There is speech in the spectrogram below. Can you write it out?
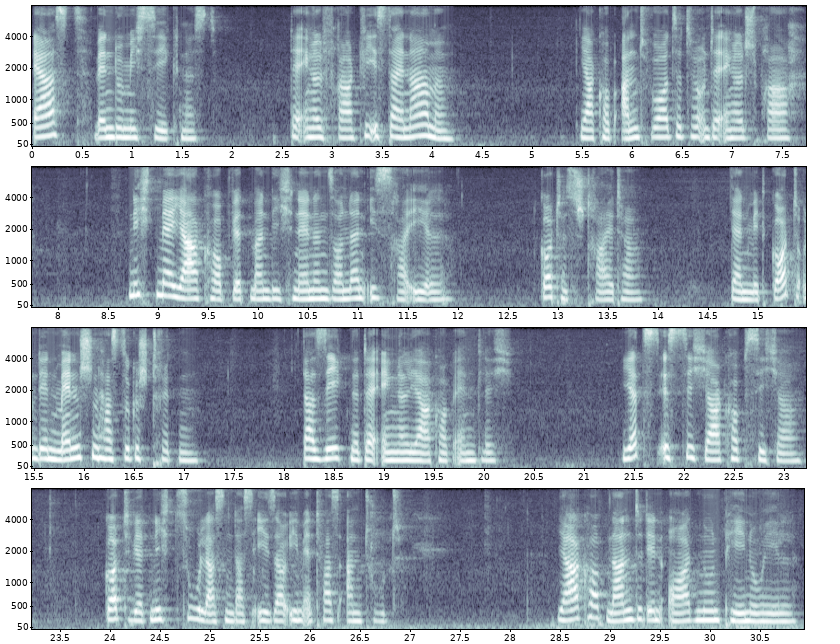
erst wenn du mich segnest. Der Engel fragt, Wie ist dein Name? Jakob antwortete und der Engel sprach, Nicht mehr Jakob wird man dich nennen, sondern Israel, Gottesstreiter. Denn mit Gott und den Menschen hast du gestritten. Da segnet der Engel Jakob endlich. Jetzt ist sich Jakob sicher. Gott wird nicht zulassen, dass Esau ihm etwas antut. Jakob nannte den Ort nun Penuel,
